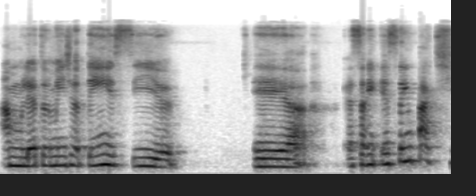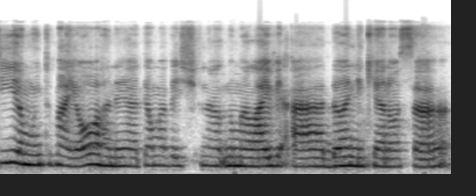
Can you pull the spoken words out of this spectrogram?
a mulher também já tem esse é, essa, essa empatia muito maior, né? Até uma vez na, numa live a Dani, que é a nossa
